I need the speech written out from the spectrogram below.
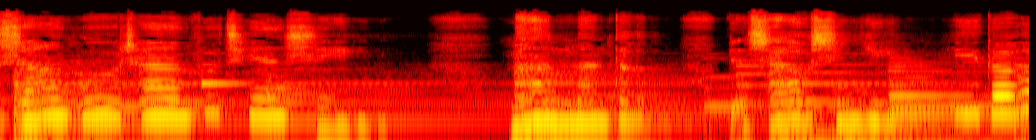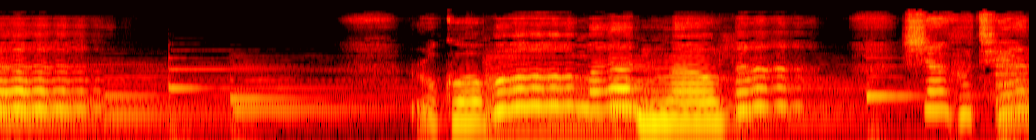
相互搀扶前行，慢慢的变小心翼翼的。如果我们老了，相互牵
